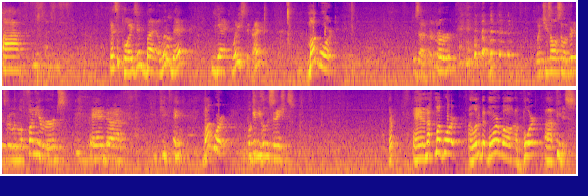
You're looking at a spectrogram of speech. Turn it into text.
Uh, that's a poison, but a little bit, you get wasted, right? Mugwort is a, an herb, which is also a, it's one of the funnier herbs. And uh, if you take mugwort, will give you hallucinations. Yep. And enough mugwort, a little bit more, will abort a fetus.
